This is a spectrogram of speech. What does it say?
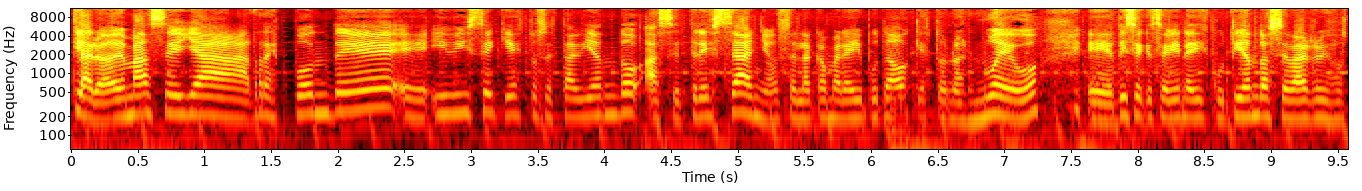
Claro, además ella responde eh, y dice que esto se está viendo hace tres años en la Cámara de Diputados, que esto no es nuevo. Eh, dice que se viene discutiendo hace varios,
